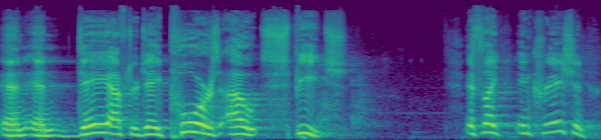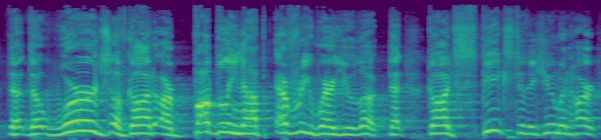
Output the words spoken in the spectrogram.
and, and day after day pours out speech. It's like in creation, the, the words of God are bubbling up everywhere you look, that God speaks to the human heart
